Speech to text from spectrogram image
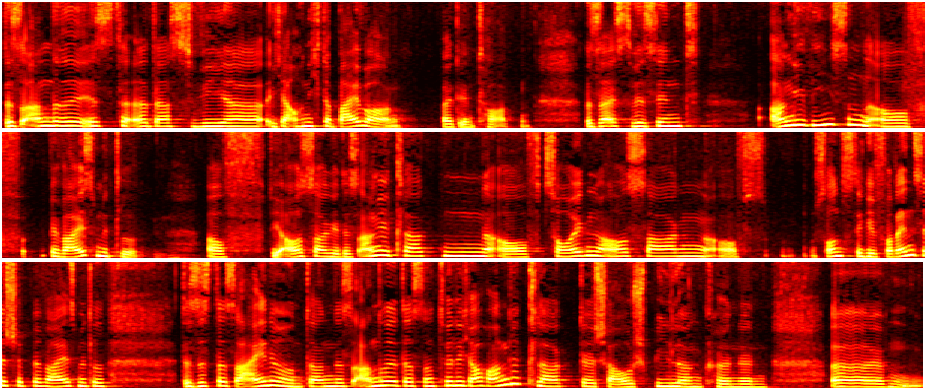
Das andere ist, äh, dass wir ja auch nicht dabei waren bei den Taten. Das heißt, wir sind angewiesen auf Beweismittel, auf die Aussage des Angeklagten, auf Zeugenaussagen, auf sonstige forensische Beweismittel. Das ist das eine. Und dann das andere, dass natürlich auch Angeklagte schauspielern können, ähm,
